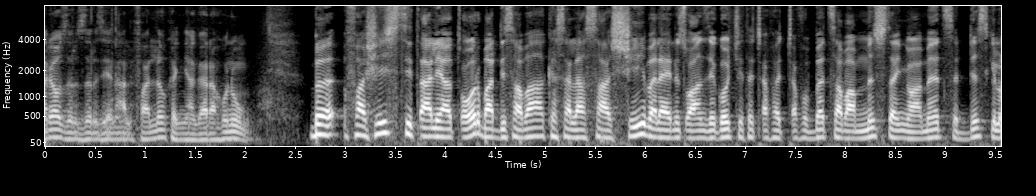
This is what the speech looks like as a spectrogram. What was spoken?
መጀመሪያው ዝርዝር ዜና አልፋለሁ። ከኛ ጋር ሁኑ። በፋሺስት ኢጣሊያ ጦር በአዲስ አበባ ከ30 ሺህ በላይ ንጹሐን ዜጎች የተጨፈጨፉበት 75ኛው ዓመት 6 ኪሎ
